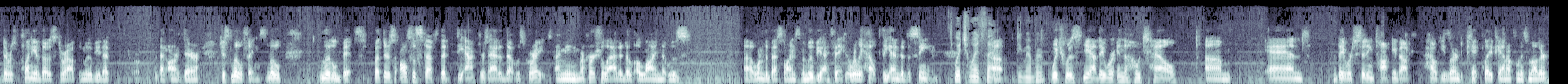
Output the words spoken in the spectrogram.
there was plenty of those throughout the movie that that aren't there. Just little things, little little bits. But there's also stuff that the actors added that was great. I mean, Mahershala added a, a line that was uh, one of the best lines in the movie. I think it really helped the end of the scene. Which was that? Uh, Do you remember? Which was yeah, they were in the hotel, um, and they were sitting talking about how he learned to play piano from his mother,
